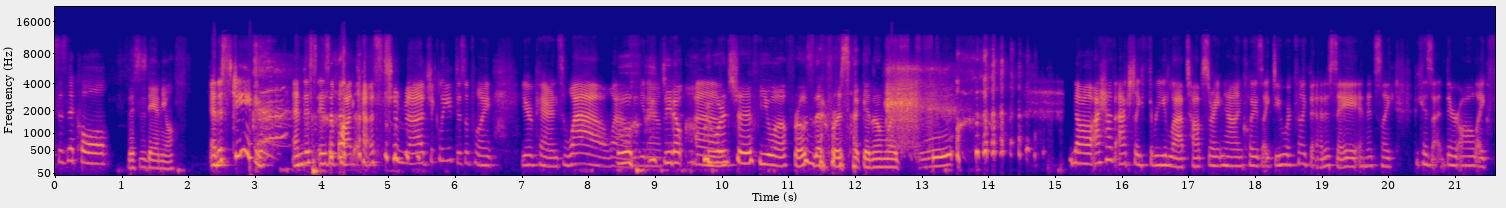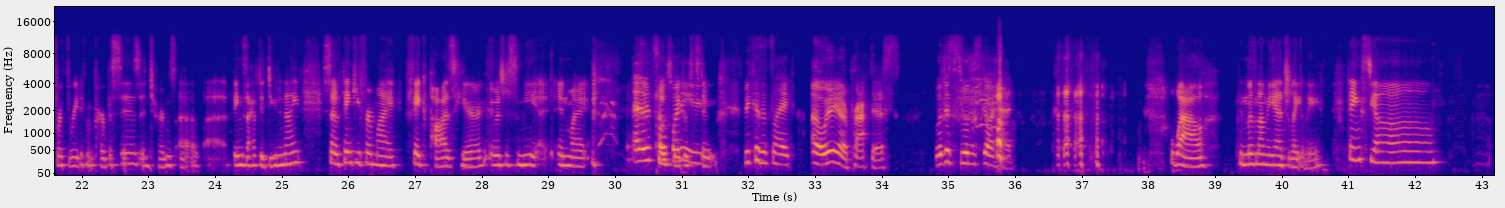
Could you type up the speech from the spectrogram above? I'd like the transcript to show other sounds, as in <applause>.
is This is Nicole. this is Daniel. And this is Jean. and this is a podcast to magically disappoint your parents. Wow. Wow. Ooh, You know, Gino, we um, weren't sure if you uh, froze there for a second. I'm like, ooh. <laughs> y'all, I have actually three laptops right now. And Koi's like, Do you work for like the NSA? And it's like, because they're all like for three different purposes in terms of uh, things I have to do tonight. So thank you for my fake pause here. It was just me in my <laughs> And it's so funny because it's like, oh, we need to practice. We'll just we'll just go ahead. <laughs> <laughs> Wow. Been living on the edge lately. Thanks, y'all.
